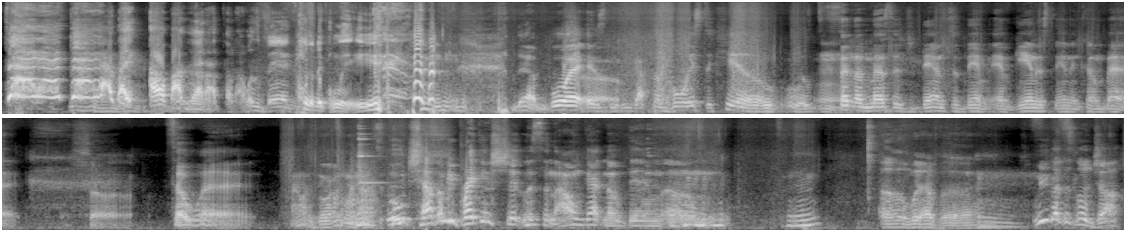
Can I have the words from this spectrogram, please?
Da, da, da. I'm like, mm-hmm. oh my god, I thought I was very clinically. that boy is got the voice to kill. Will send a mm. message down to them Afghanistan and come back. So So what? I was going. I'm going ooh, child, don't be breaking shit. Listen, I don't got no damn um. Hmm? Uh, whatever. We got this little jock,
